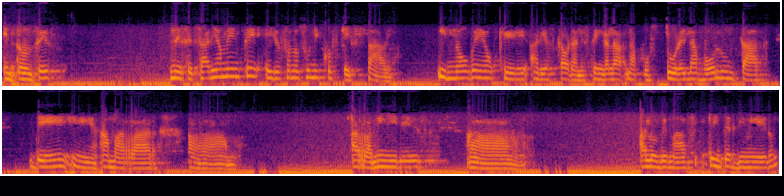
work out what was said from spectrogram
Entonces, necesariamente ellos son los únicos que saben. Y no veo que Arias Cabrales tenga la, postura y la voluntad de eh, amarrar a Ramírez, a, a los demás que intervinieron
